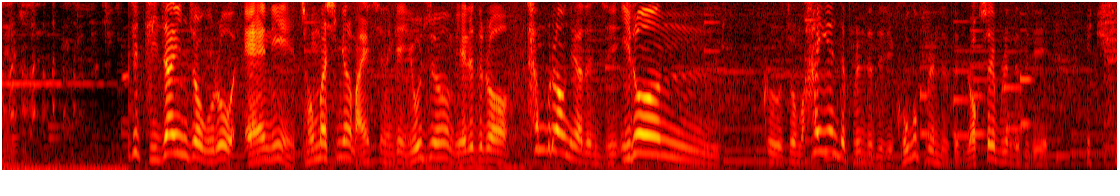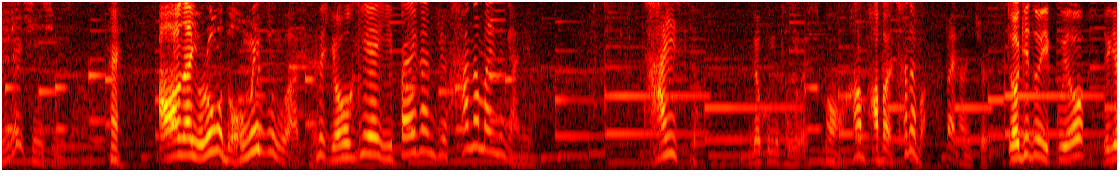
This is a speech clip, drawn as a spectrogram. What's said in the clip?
내려주세요. 사실 디자인적으로 N이 정말 신경을 많이 쓰는 게 요즘 예를 들어 탐 브라운이라든지 이런 그 좀 하이엔드 브랜드들이 고급 브랜드들이 럭셔리 브랜드들이 이 줄에 진심이잖아. 아나 이런 거 너무 예쁜 것 같아. 근데 여기에 이 빨간 줄 하나만 있는 게 아니에요. 다 있어. 몇 군데 더 들어가 있습니다. 어, 한번 봐봐요. 찾아봐. 빨간 줄. 여기도 있고요. 여기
